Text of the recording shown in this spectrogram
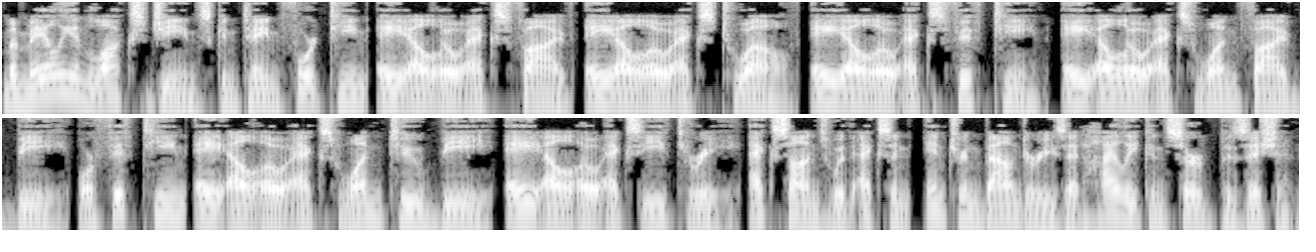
Mammalian LOX genes contain 14 ALOX5, ALOX12, ALOX15, ALOX15B or 15 ALOX12B, ALOXE3 exons with exon intron boundaries at highly conserved position.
